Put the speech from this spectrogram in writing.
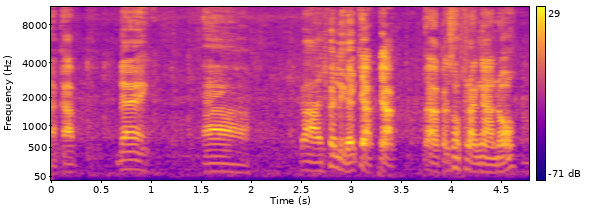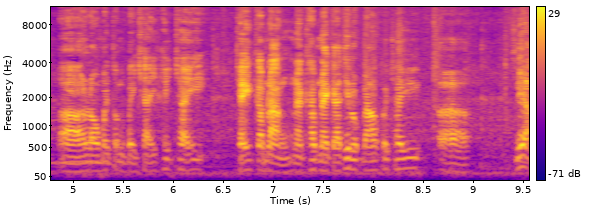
นะครับ ได้อ่าการ ช่วยเหลือจากจากอ่ากระทรวงพลังงานเนาะอ่าเราไม่ต้องไปใช้ให้ใช้ใช้กำลังนะครับในการที่ลดน้ำก็ใช้อ่าเนี่ย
